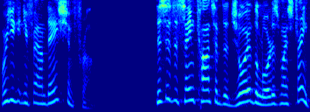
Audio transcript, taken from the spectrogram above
Where are you getting your foundation from? This is the same concept the joy of the Lord is my strength.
